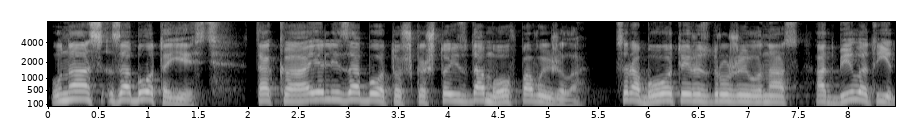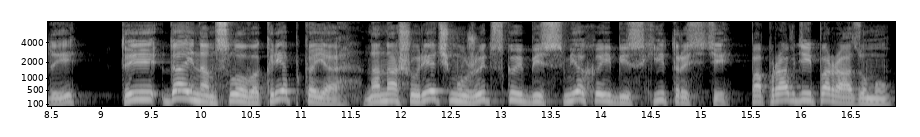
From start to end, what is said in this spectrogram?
У нас забота есть. Такая ли заботушка, что из домов повыжила? С работой раздружила нас, отбил от еды. Ты дай нам слово крепкое на нашу речь мужицкую без смеха и без хитрости, по правде и по разуму,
